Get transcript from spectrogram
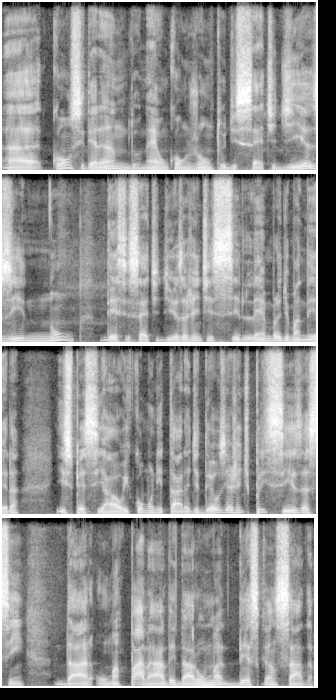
uh, considerando né, um conjunto de sete dias e num desses sete dias a gente se lembra de maneira especial e comunitária de Deus e a gente precisa sim dar uma parada e dar uma descansada.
